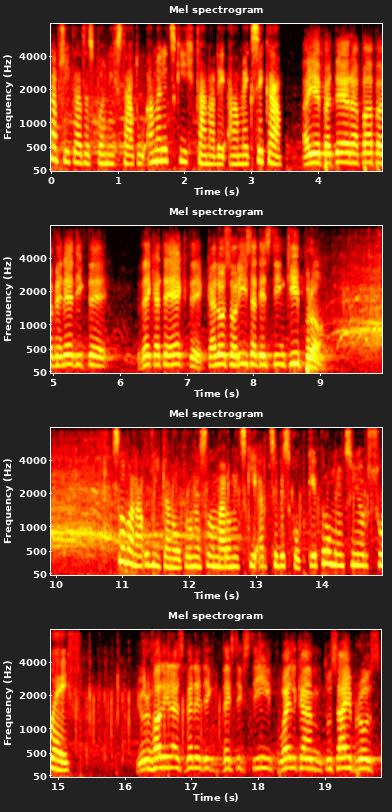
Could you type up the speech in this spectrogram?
například ze Spojených států amerických, Kanady a Mexika. Aie patera papa Benedicte vecate ecte, kalos orisat est in Kypro. Slova na uvítanou pronesl maronický arcibiskup Kypru Monsignor Sueif. Your Holiness Benedict XVI, welcome to Cyprus.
